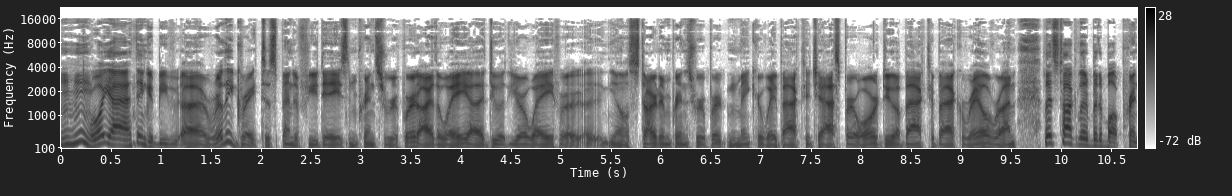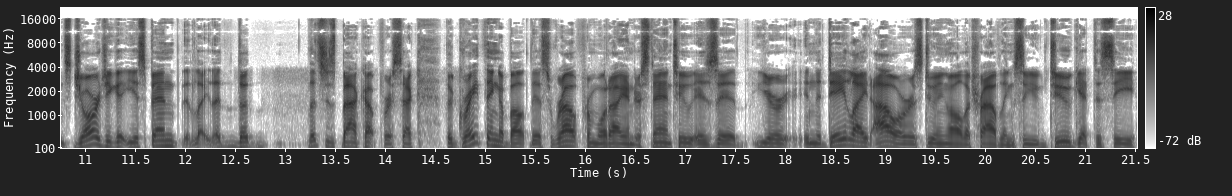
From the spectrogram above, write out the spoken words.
Mm-hmm. Well, yeah, I think it'd be uh, really great to spend a few days in Prince Rupert. Either way, uh, do it your way. For uh, you know, start in Prince Rupert and make your way back to Jasper, or do a back-to-back rail run. Let's talk a little bit about Prince George. You, get, you spend like the let's just back up for a sec. The great thing about this route, from what I understand too, is that you're in the daylight hours doing all the traveling, so you do get to see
